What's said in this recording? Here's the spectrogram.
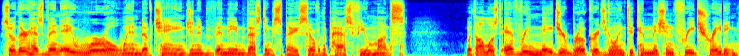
So, there has been a whirlwind of change in, in the investing space over the past few months with almost every major brokerage going to commission free trading.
